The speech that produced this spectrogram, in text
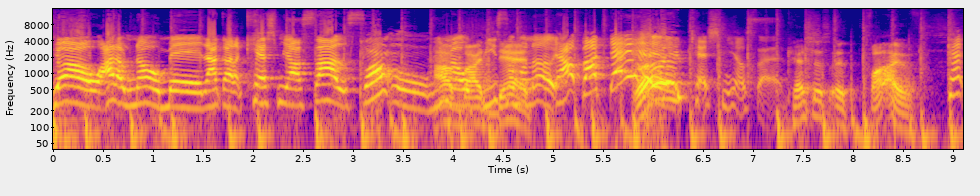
yo, I don't know, man. I gotta catch me outside or something. You How know, be that? someone else. How Right. Catch me outside. Catch us at five. Can,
